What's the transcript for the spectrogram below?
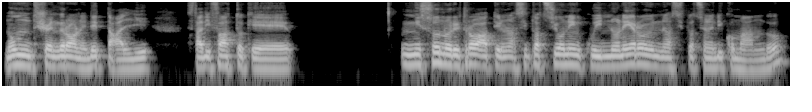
Non scenderò nei dettagli, sta di fatto che mi sono ritrovato in una situazione in cui non ero in una situazione di comando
